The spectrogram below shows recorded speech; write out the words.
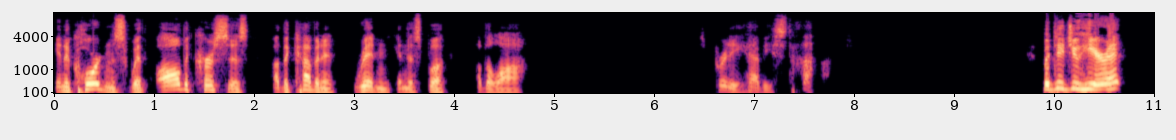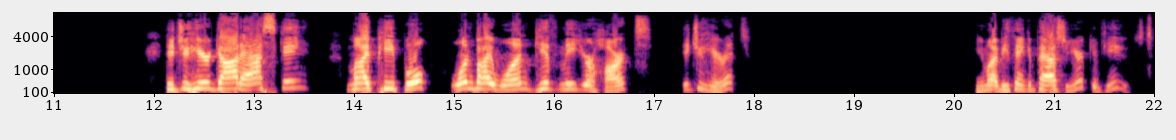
in accordance with all the curses of the covenant written in this book of the law. It's pretty heavy stuff. But did you hear it? Did you hear God asking, my people, one by one, give me your heart? Did you hear it? You might be thinking, Pastor, you're confused.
